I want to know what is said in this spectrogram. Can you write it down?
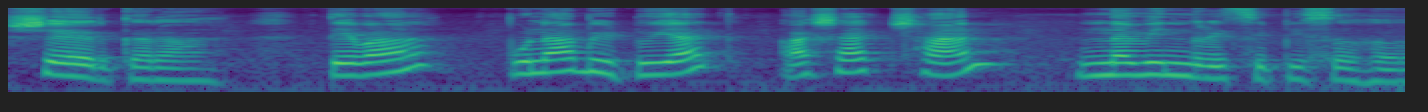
शेअर करा. तेव्हा पुन्हा भेटूयात अशा छान नवीन रेसिपीसह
